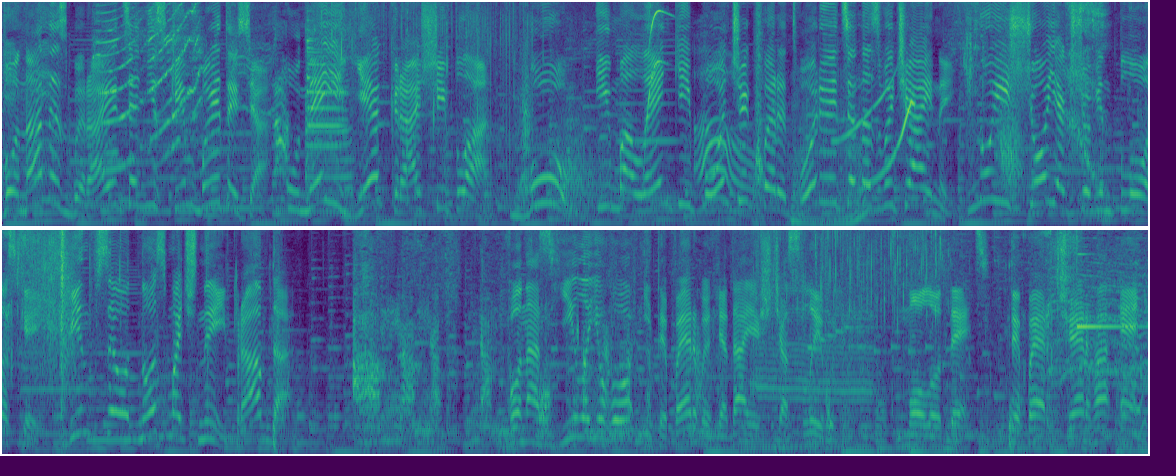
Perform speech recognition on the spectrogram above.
Вона не збирається ні з ким битися. У неї є кращий план. Бум! І маленький пончик перетворюється на звичайний. Ну і що, якщо він плоский? Він все одно смачний, правда? Вона з'їла його і тепер виглядає щасливою. Молодець. Тепер черга Ені.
